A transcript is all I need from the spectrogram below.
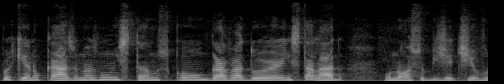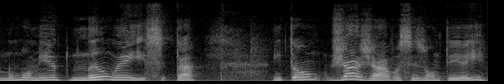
porque no caso nós não estamos com o gravador instalado. O nosso objetivo no momento não é esse, tá? Então, já já vocês vão ter aí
